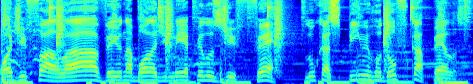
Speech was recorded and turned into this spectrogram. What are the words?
Pode falar, veio na bola de meia pelos de fé, Lucas Pinho e Rodolfo Capelas.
